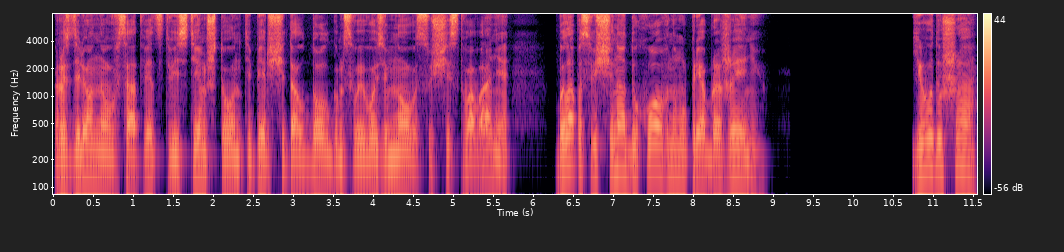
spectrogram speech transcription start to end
разделенного в соответствии с тем, что он теперь считал долгом своего земного существования, была посвящена духовному преображению. Его душа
